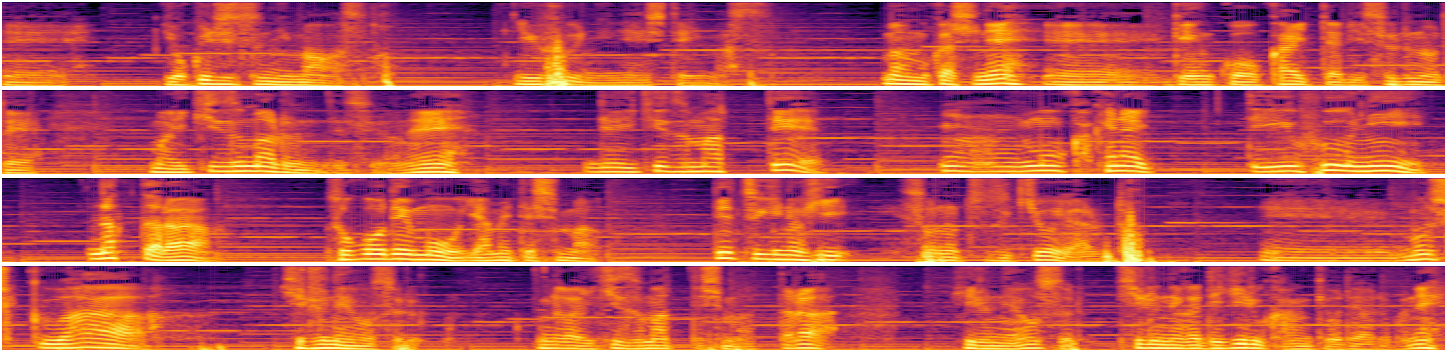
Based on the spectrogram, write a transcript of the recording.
えー、翌日に回すというふうにねしています。まあ昔ね、えー、原稿を書いたりするのでまあ行き詰まるんですよね。で行き詰まってうんもう書けないっていう風になったらそこでもうやめてしまう。で次の日その続きをやると、えー、もしくは昼寝をする。だから行き詰まってしまったら昼寝をする。昼寝ができる環境であればね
